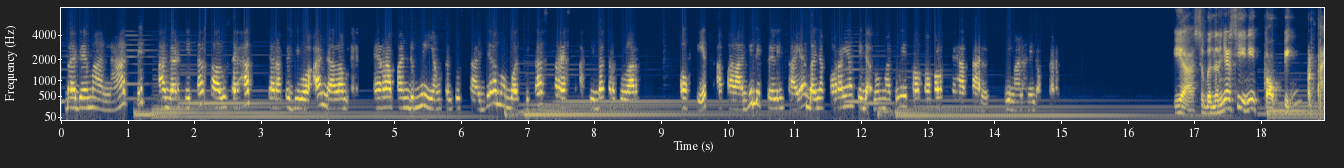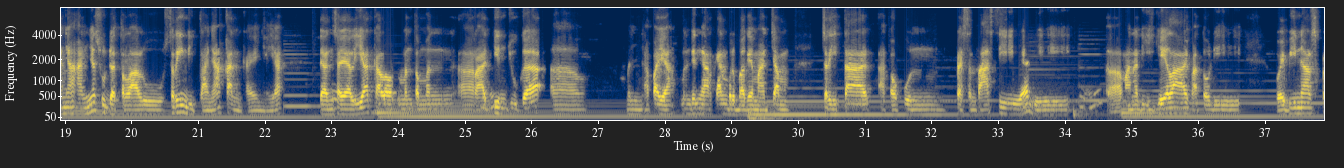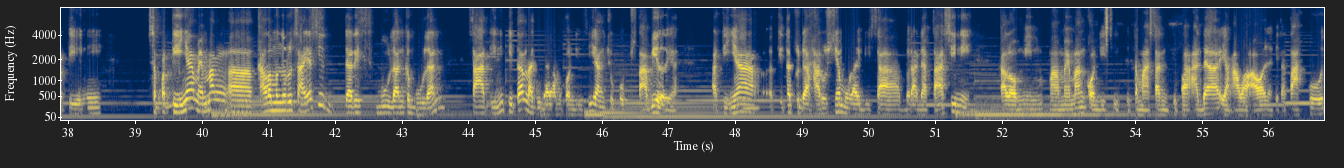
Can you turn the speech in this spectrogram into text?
Bagaimana tips agar kita selalu sehat secara kejiwaan dalam era pandemi yang tentu saja membuat kita stres akibat tertular COVID, apalagi di keliling saya banyak orang yang tidak mematuhi protokol kesehatan. Gimana nih dokter? Iya, sebenarnya sih ini topik pertanyaannya sudah terlalu sering ditanyakan kayaknya ya. Dan saya lihat kalau teman-teman uh, rajin juga uh, men, apa ya mendengarkan berbagai macam cerita ataupun presentasi ya di uh, mana di IG live atau di webinar seperti ini. Sepertinya memang uh, kalau menurut saya sih dari bulan ke bulan saat ini kita lagi dalam kondisi yang cukup stabil ya. Artinya eh, kita sudah harusnya mulai bisa beradaptasi nih. Kalau memang kondisi kecemasan kita ada yang awal-awalnya kita takut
